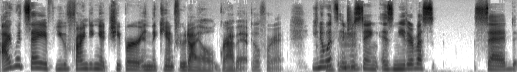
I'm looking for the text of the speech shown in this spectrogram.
I would say if you're finding it cheaper in the canned food aisle, grab it. Go for it. You know what's mm-hmm. interesting is neither of us said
